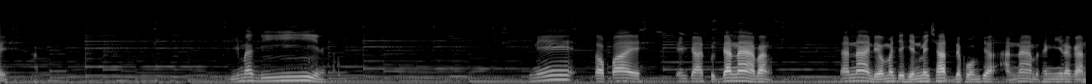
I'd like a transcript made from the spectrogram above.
ยดีมากดีนะครับ ทีนี้ต่อไปเป็นการฝึกด้านหน้าบ้าง ด้านหน้าเดี๋ยวมันจะเห็นไม่ชัดเดี๋ยวผมจะหันหน้ามาทางนี้แล้วกัน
